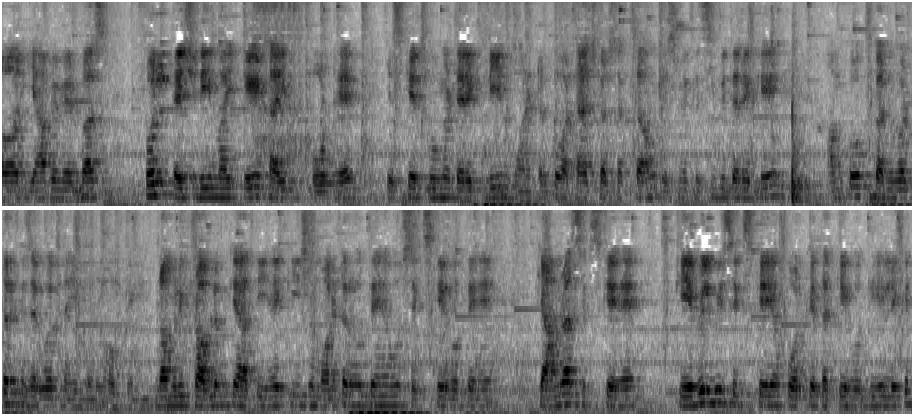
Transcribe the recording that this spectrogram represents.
और यहाँ पे मेरे पास full HDMI A type port है। इसके थ्रू मैं डायरेक्टली मॉनिटर को अटैच कर सकता हूँ। इसमें किसी भी तरह के हमको कन्वर्टर की ज़रूरत नहीं पड़ेगी। ओके नॉर्मली प्रॉब्लम क्या आती है कि जो मॉनिटर होते हैं वो सिक्स के होते हैं। कैमरा सिक्स के है। केबल भी सिक्स के या फोर के तक की होती है लेकिन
